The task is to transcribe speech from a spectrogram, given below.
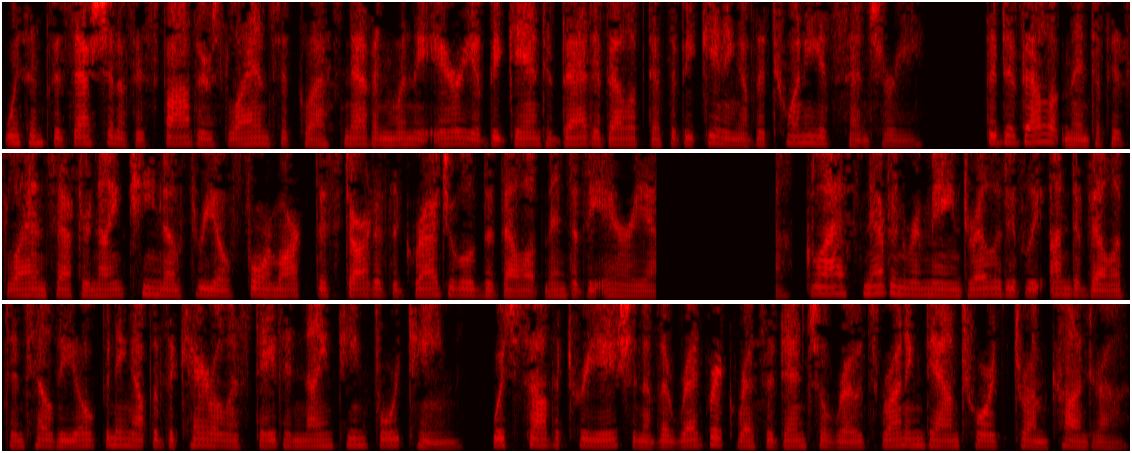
was in possession of his father's lands at Glasnevin when the area began to be developed at the beginning of the 20th century. The development of his lands after 1903-04 marked the start of the gradual development of the area. Glasnevin remained relatively undeveloped until the opening up of the Carroll Estate in 1914, which saw the creation of the red brick residential roads running down towards Drumcondra.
